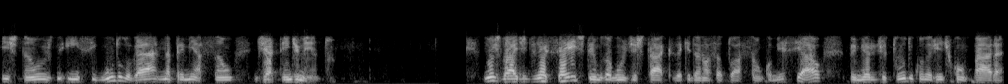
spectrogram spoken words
e estamos em segundo lugar na premiação de atendimento. No slide 16, temos alguns destaques aqui da nossa atuação comercial. Primeiro de tudo, quando a gente compara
